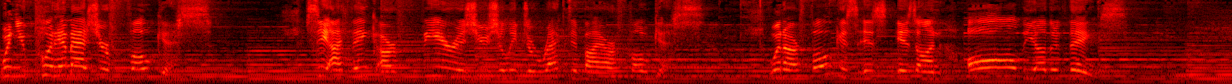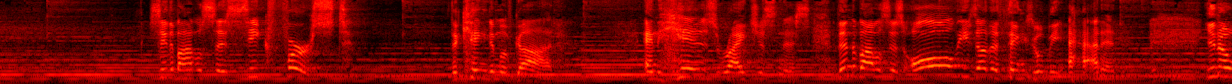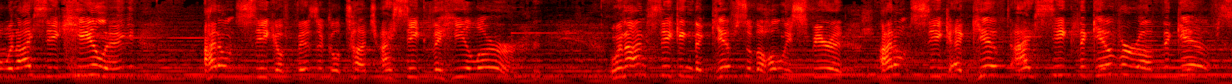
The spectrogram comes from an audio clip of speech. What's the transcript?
when you put Him as your focus, see, I think our fear is usually directed by our focus. When our focus is, is on all the other things, See, the Bible says, seek first the kingdom of God and his righteousness. Then the Bible says, all these other things will be added. You know, when I seek healing, I don't seek a physical touch, I seek the healer. When I'm seeking the gifts of the Holy Spirit, I don't seek a gift, I seek the giver of the gifts.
